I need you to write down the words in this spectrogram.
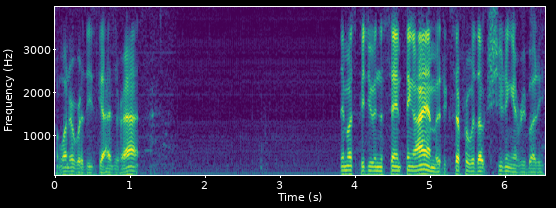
I wonder where these guys are at. They must be doing the same thing I am, except for without shooting everybody.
